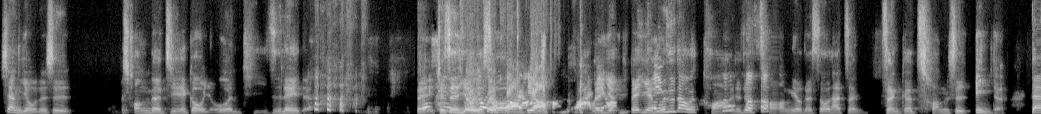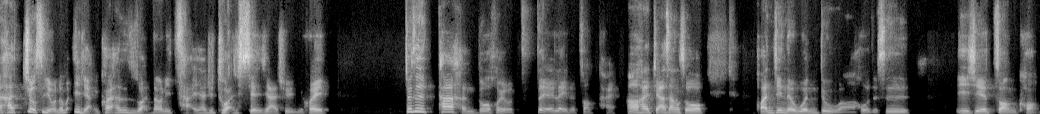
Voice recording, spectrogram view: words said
像有的是床的结构有问题之类的，对，就是有的时候垮掉，对，也也不知道垮，就是床有的时候它整整个床是硬的，但它就是有那么一两块，它是软到你踩下去突然陷下去，你会就是它很多会有这一类的状态，然后还加上说环境的温度啊，或者是一些状况，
